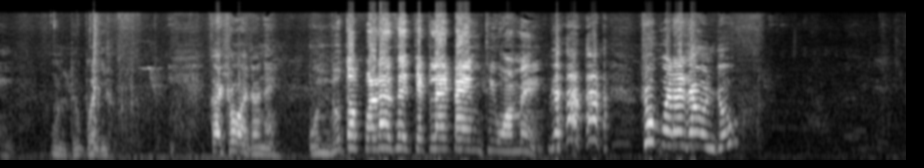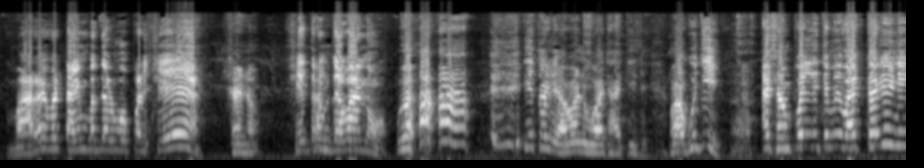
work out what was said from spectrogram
એ, ઊંધું પડ્યું. કશો વાંધો નહીં. ઊંધું તો પડે છે કેટલા ટાઈમથી અમે. શું પડે છે ઊંધું? મારે હવે ટાઈમ બદલવો પડશે. શેનો? ક્ષેત્રમાં જવાનો. એ તો રહેવાનું વાત સાચી છે. વાઘુજી. આ સંપલની તમે વાત કરી ને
